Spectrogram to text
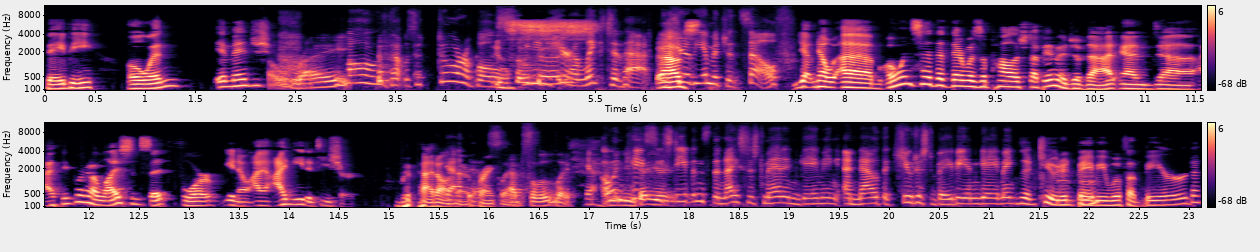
baby Owen image. Oh, right. Oh, that was adorable. So we need to share a link to that. We'll share the image itself. Yeah, no. Um, Owen said that there was a polished up image of that, and uh, I think we're gonna license it for you know. I, I need a T-shirt with that on Yeah. there, Yes, frankly. absolutely. Yeah, I Owen mean, Casey your- Stephens, the nicest man in gaming, and now the cutest baby in gaming. The cuted Mhm. baby with a beard.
